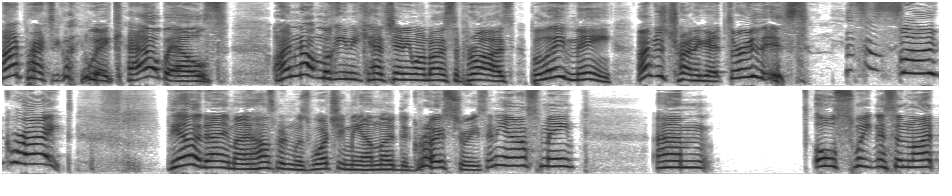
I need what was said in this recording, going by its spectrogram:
I practically wear cowbells. I'm not looking to catch anyone by surprise. Believe me, I'm just trying to get through this. this is so great. The other day, my husband was watching me unload the groceries and he asked me, um, all sweetness and light,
